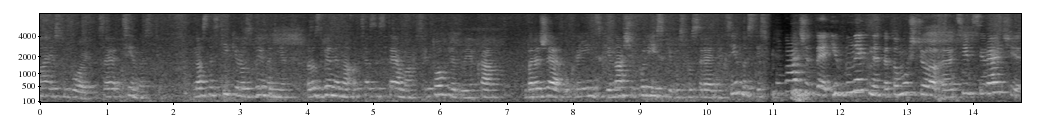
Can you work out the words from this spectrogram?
має з собою. Це цінності. У нас настільки розвинена оця система світогляду, яка береже українські, наші поліські безпосередньо цінності. Побачите і вникнете, тому що е, ці всі речі е,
